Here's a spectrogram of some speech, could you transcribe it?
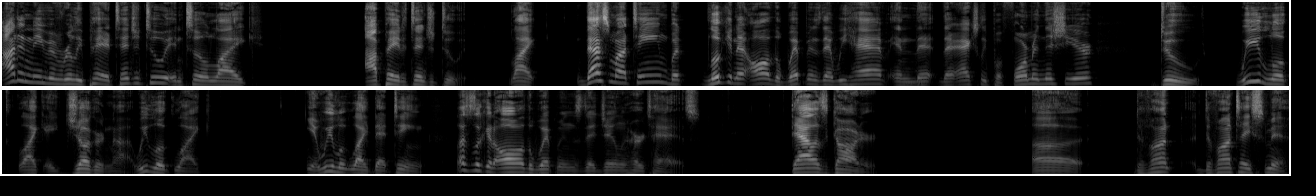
I didn't even really pay attention to it until like I paid attention to it. Like that's my team, but looking at all the weapons that we have and that they're actually performing this year, dude, we look like a juggernaut. We look like yeah, we look like that team. Let's look at all the weapons that Jalen Hurts has. Dallas Goedert, uh, Devont DeVonta Smith,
